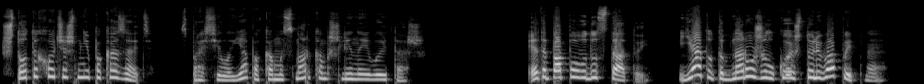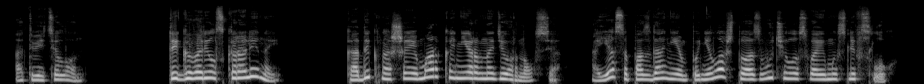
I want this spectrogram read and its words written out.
«Что ты хочешь мне показать?» — спросила я, пока мы с Марком шли на его этаж. «Это по поводу статуй. «Я тут обнаружил кое-что любопытное», — ответил он. «Ты говорил с Каролиной?» Кадык на шее Марка нервно дернулся, а я с опозданием поняла, что озвучила свои мысли вслух.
